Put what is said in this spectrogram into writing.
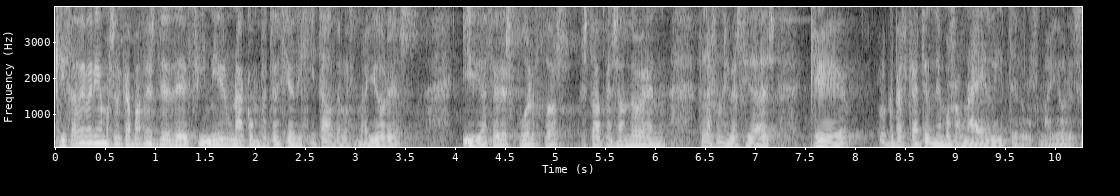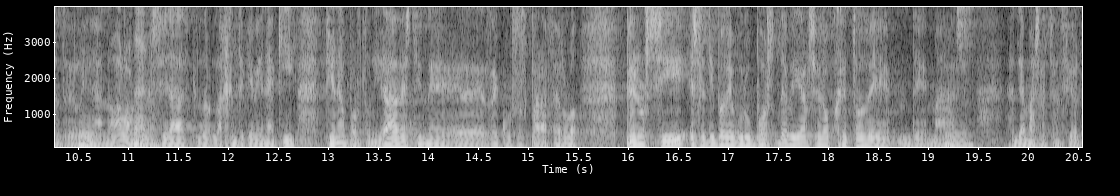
Quizá deberíamos ser capaces de definir una competencia digital de los mayores y de hacer esfuerzos, estaba pensando en las universidades, que lo que pasa es que atendemos a una élite de los mayores en realidad, ¿no? A la universidad, la gente que viene aquí tiene oportunidades, tiene eh, recursos para hacerlo, pero sí ese tipo de grupos deberían ser objeto de, más, de más atención.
